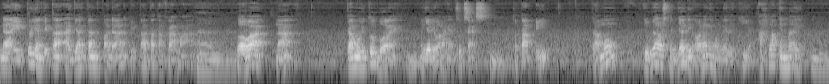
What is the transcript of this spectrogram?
Nah itu yang kita ajarkan kepada anak kita tata krama nah, bahwa nah kamu itu boleh menjadi orang yang sukses, tetapi kamu juga harus menjadi orang yang memiliki akhlak yang baik. hmm,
